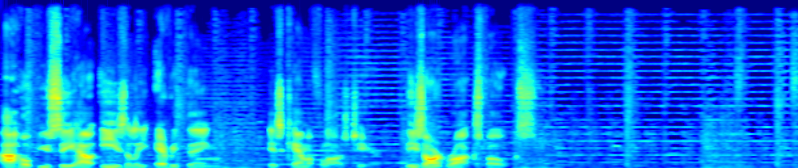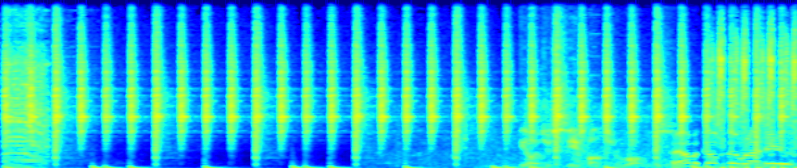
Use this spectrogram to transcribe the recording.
I hope you see how easily everything is camouflaged here. These aren't rocks, folks. You'll just see a bunch of rocks. Hey, I'm gonna right here.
